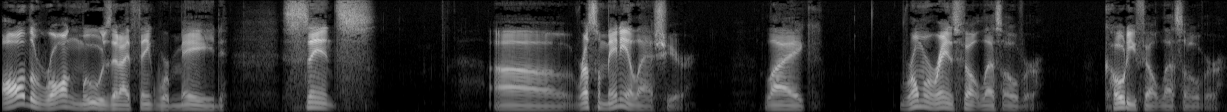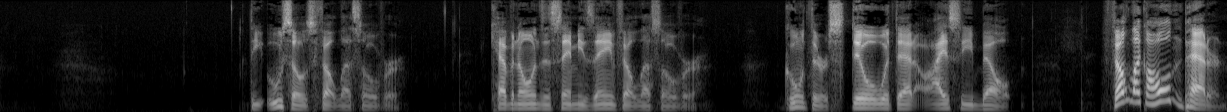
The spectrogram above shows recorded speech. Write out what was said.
all the wrong moves that I think were made since uh, WrestleMania last year. Like Roman Reigns felt less over. Cody felt less over. The Usos felt less over. Kevin Owens and Sami Zayn felt less over. Gunther still with that icy belt. Felt like a holding pattern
